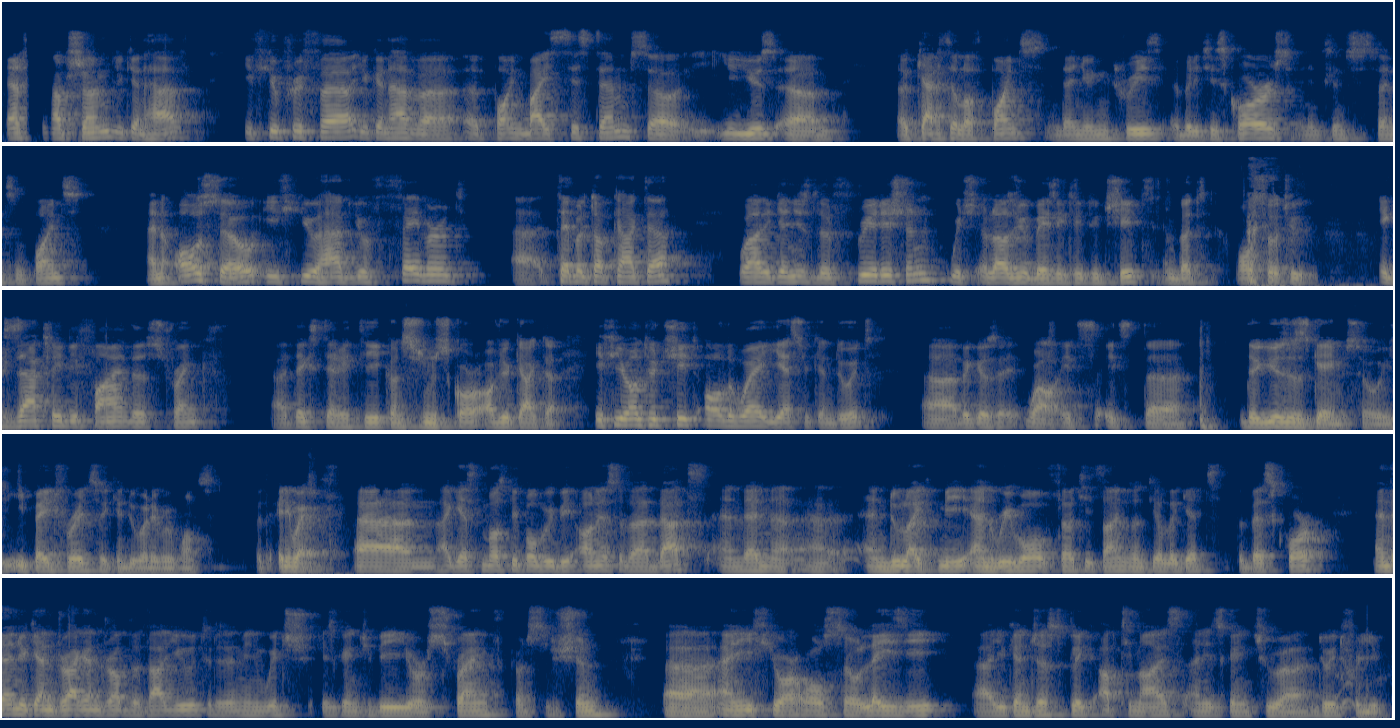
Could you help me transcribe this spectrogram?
that's an option you can have. If you prefer, you can have a, a point-based system. So you use um, a capital of points, and then you increase ability scores, and it can spend some points. And also, if you have your favorite uh, tabletop character, well, you can use the free edition, which allows you basically to cheat, but also to exactly define the strength, uh, dexterity, constitution score of your character. If you want to cheat all the way, yes, you can do it, uh, because it, well, it's it's the the user's game, so he paid for it, so he can do whatever he wants. But anyway, um, I guess most people will be honest about that and then uh, and do like me and re-roll 30 times until they get the best score. And then you can drag and drop the value to determine which is going to be your strength, constitution. Uh, and if you are also lazy, uh, you can just click optimize and it's going to uh, do it for you.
